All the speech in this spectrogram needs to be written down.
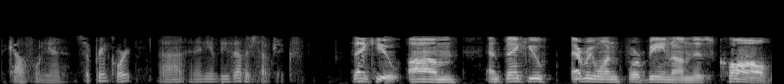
the California Supreme Court and any of these other subjects. Thank you. Um, and thank you, everyone, for being on this call.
